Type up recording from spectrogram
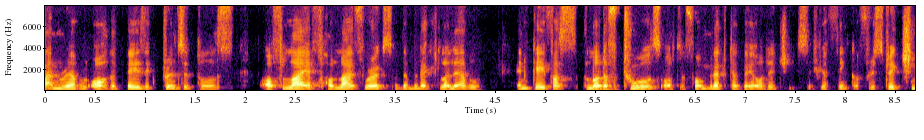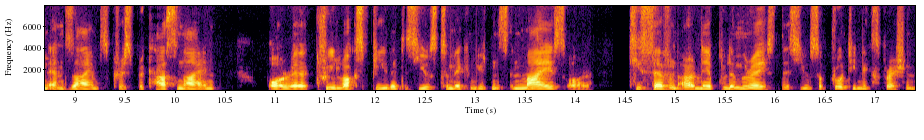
unravel all the basic principles of life, how life works on the molecular level, and gave us a lot of tools also for molecular biology. So if you think of restriction enzymes, CRISPR-Cas9, or uh, CRE-LOXP that is used to make mutants in mice, or T7 RNA polymerase, this use of protein expression,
